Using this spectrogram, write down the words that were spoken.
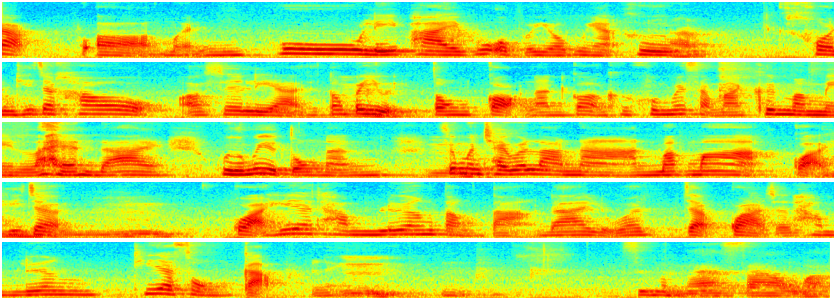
กับเอ่อเหมือนผู้ลี้ภัยผู้อพยพเนี่ยคือ ครับคนที่จะเข้าออสเตรเลียจะต้องไปอืมอยู่ตรงเกาะนั้นก่อนคือคุณไม่สามารถขึ้นมาเมนแลนด์ได้ คุณต้องไปอยู่ตรงนั้นอืมซึ่งมันใช้เวลานานมาก ๆ กว่าที่จะอืมกว่าที่จะทำเรื่องต่างๆ ได้ หรือว่าจะกว่าจะทำเรื่องที่จะส่งกลับอะไรอย่างอืเงี้ยมอืมซึ่งมันน่าเศร้าว่ะ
